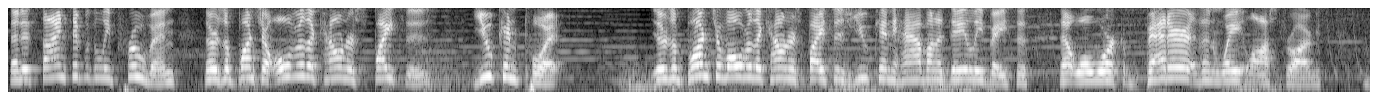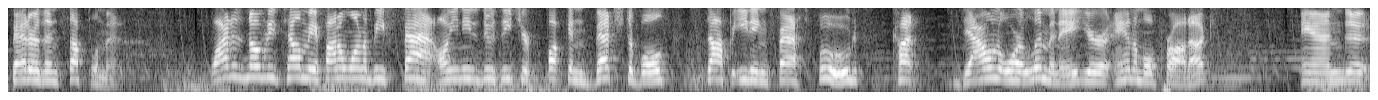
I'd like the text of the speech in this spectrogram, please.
that it's scientifically proven there's a bunch of over-the-counter spices you can put there's a bunch of over-the-counter spices you can have on a daily basis that will work better than weight loss drugs, better than supplements. Why does nobody tell me if I don't want to be fat, all you need to do is eat your fucking vegetables, stop eating fast food, cut down or eliminate your animal products, and uh,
